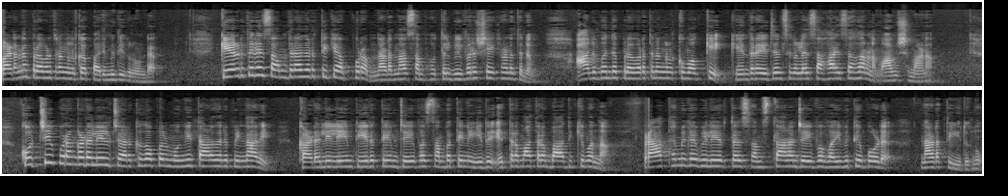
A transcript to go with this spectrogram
പഠന പ്രവർത്തനങ്ങൾക്ക് പരിമിതികളുണ്ട്. കേരളത്തിലെ സമുദ്രാതിർത്തിക്ക് അപ്പുറം നടന്ന സംഭവത്തിൽ വിവരശേഖരണത്തിനും അനുബന്ധ പ്രവർത്തനങ്ങൾക്കുമൊക്കെ കേന്ദ്ര ഏജൻസികളുടെ സഹായ സഹകരണം ആവശ്യമാണ്. കൊച്ചി പുറംകടലിൽ ചരക്ക് കപ്പൽ മുങ്ങിത്താഴ്ന്നതിന് പിന്നാലെ കടലിലെയും തീരത്തെയും ജൈവ സമ്പത്തിനെ ഇത് എത്രമാത്രം ബാധിക്കുമെന്ന് പ്രാഥമിക വിലയിരുത്തൽ സംസ്ഥാന ജൈവ വൈവിധ്യ ബോർഡ് നടത്തിയിരുന്നു.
